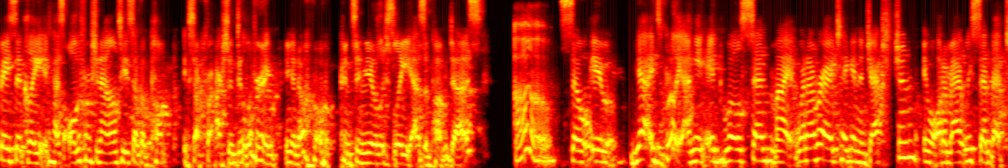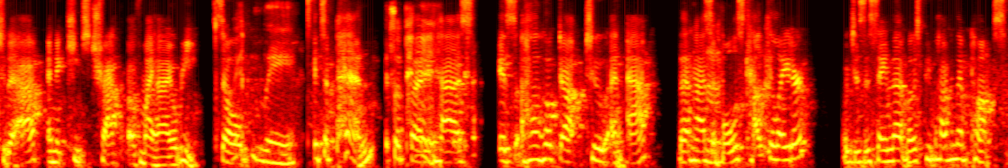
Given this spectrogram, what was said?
Basically, it has all the functionalities of a pump except for actually delivering, you know, continuously as a pump does. Oh. So it yeah, it's brilliant. I mean, it will send my whenever I take an injection, it will automatically send that to the app and it keeps track of my IOB. So really? it's a pen. It's a pen. But it has it's hooked up to an app that has mm-hmm. a bolus calculator which is the same that most people have in their pumps.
